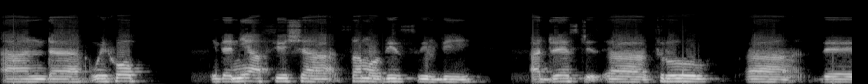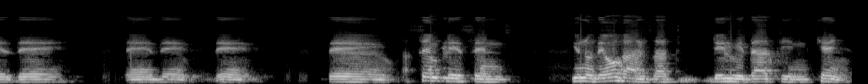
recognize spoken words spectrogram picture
And uh, we hope in the near future some of these will be addressed uh, through uh, the, the, the, the, the assemblies and you know the organs that deal with that in Kenya.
